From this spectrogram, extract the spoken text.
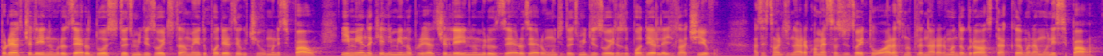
Projeto de Lei número 012 de 2018, também do Poder Executivo Municipal, emenda que elimina o Projeto de Lei número 001 de 2018 do Poder Legislativo. A sessão ordinária começa às 18 horas no plenário Armando Gross da Câmara Municipal.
